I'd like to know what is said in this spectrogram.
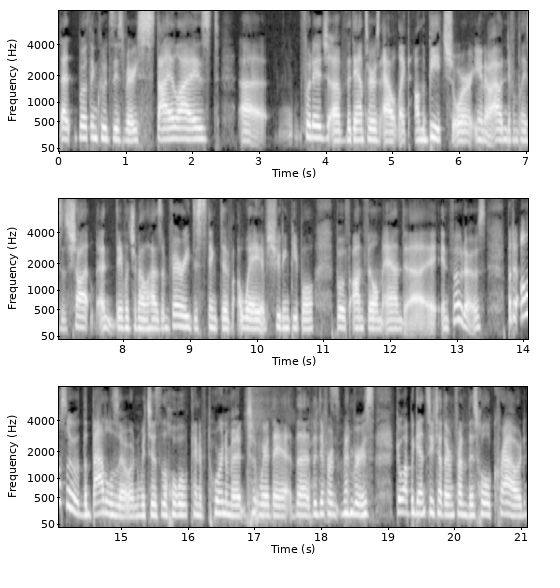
that both includes these very stylized uh, footage of the dancers out like on the beach or you know out in different places. Shot and david LaChapelle has a very distinctive way of shooting people both on film and uh, in photos. But also the battle zone which is the whole kind of tournament where they the, the different members go up against each other in front of this whole crowd.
